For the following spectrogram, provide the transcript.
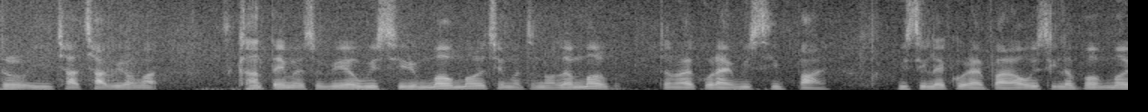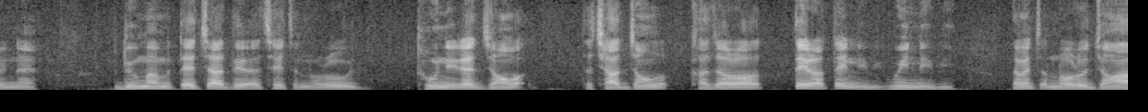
ဒရိုအရင်ချချပြီးတော့မှစကန်တင်မယ်ဆိုပြီးတော့ VC မဟုတ်မဟုတ်အချိန်မှာကျွန်တော်လည်းမဟုတ်ကျွန်တော်လည်းကိုယ်တိုင် VC ပါတယ် VC လည်းကိုယ်တိုင်ပါတော့ VC လည်းမဟုတ်မဟုတ်နဲ့ဘယ်သူမှမတက်ကြတဲ့အချိန်ကျွန်တော်တို့ထိုးနေတဲ့ကြောင်းပေါ့တခြားကြောင်းခါကျတော့တဲ့တော့တိတ်နေပြီဝင်နေပြီဒါပေမဲ့ကျွန်တော်တို့ကြောင်းက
